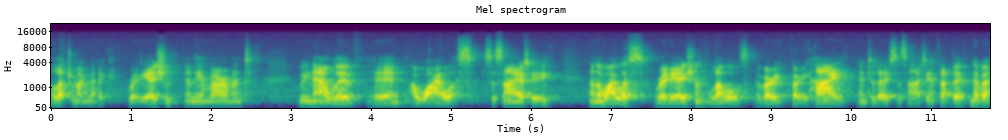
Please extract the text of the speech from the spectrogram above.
electromagnetic radiation in the environment. We now live in a wireless society and the wireless radiation levels are very, very high in today's society. In fact, they've never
